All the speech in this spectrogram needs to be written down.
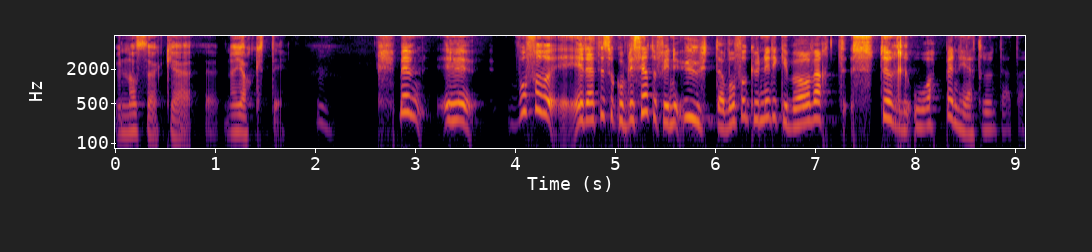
undersøke nøyaktig. Mm. Men eh, Hvorfor er dette så komplisert å finne ut av? Hvorfor kunne det ikke bare vært større åpenhet rundt dette?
